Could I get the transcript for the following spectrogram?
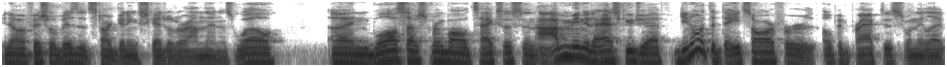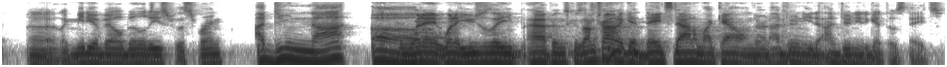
you know official visits start getting scheduled around then as well. Uh, and we'll also have spring ball Texas. And I've been meaning to ask you, Jeff. Do you know what the dates are for open practice when they let uh, like media availabilities for the spring? I do not. Uh, when it when it usually happens, because I'm trying to get dates down on my calendar, and I do need I do need to get those dates.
